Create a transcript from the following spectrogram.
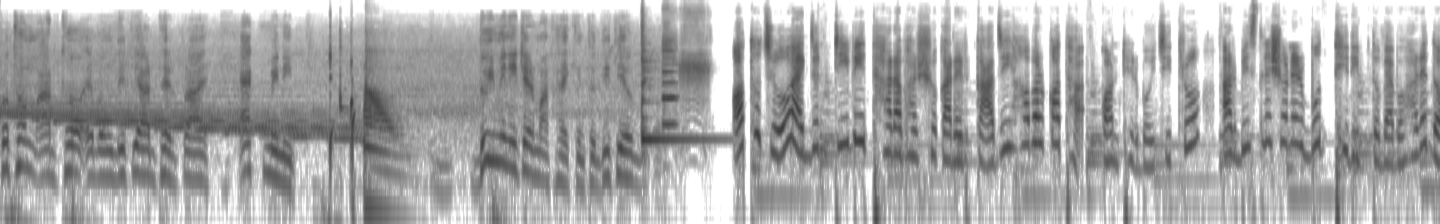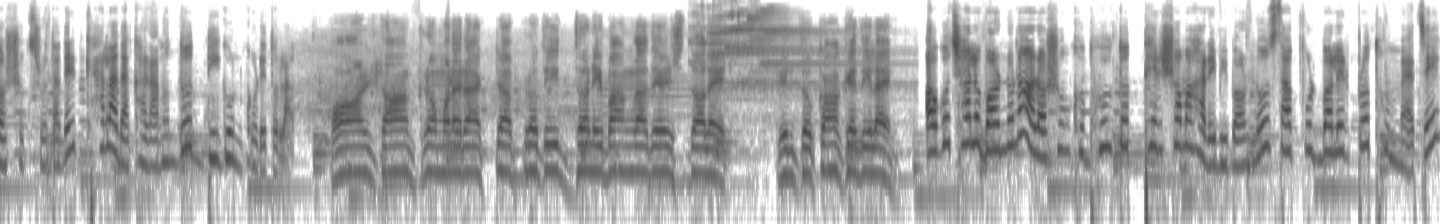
প্রথম অর্ধ এবং দ্বিতীয়ার্ধের প্রায় এক মিনিট। দুই মিনিটের মাথায় কিন্তু দ্বিতীয় অথচ একজন টিভি ধারাভাষ্যকারের কাজই হবার কথা কণ্ঠের বৈচিত্র্য আর বিশ্লেষণের বুদ্ধিদীপ্ত ব্যবহারে দর্শক শ্রোতাদের খেলা দেখার আনন্দ দ্বিগুণ করে তোলা। পাল্টা আক্রমণের একটা প্রতিধ্বনি বাংলাদেশ দলের কিন্তু কাকে দিলেন? অগোছালো বর্ণনা আর অসংখ্য ভুল তথ্যের সমাহারে বিবর্ণ সাব ফুটবলের প্রথম ম্যাচে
